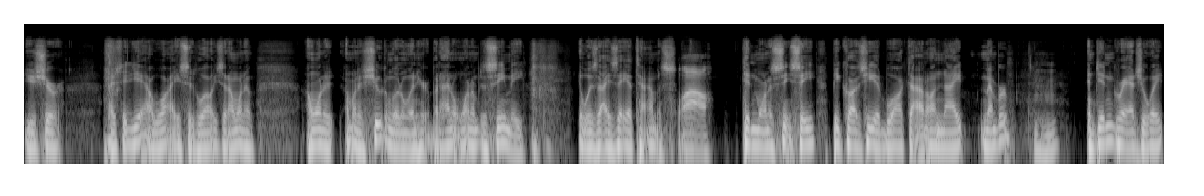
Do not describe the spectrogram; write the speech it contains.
"You sure?" I said, "Yeah." Why? He said, "Well," he said, "I want to, I want to, I want to shoot a little in here, but I don't want him to see me." It was Isiah Thomas. Wow. Didn't want to see, see because he had walked out on Knight. remember, mm-hmm. and didn't graduate,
